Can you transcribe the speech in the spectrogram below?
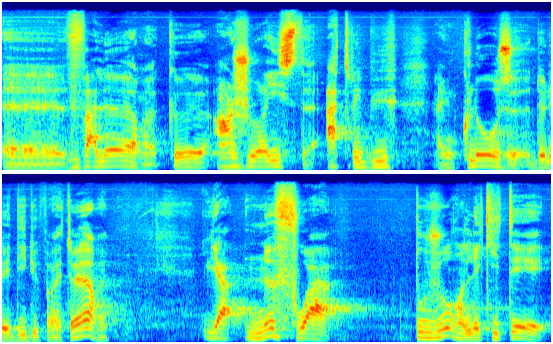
euh, valeur qu'un juriste attribue à une clause de l'édit du prêteur, il y a neuf fois toujours l'équité,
